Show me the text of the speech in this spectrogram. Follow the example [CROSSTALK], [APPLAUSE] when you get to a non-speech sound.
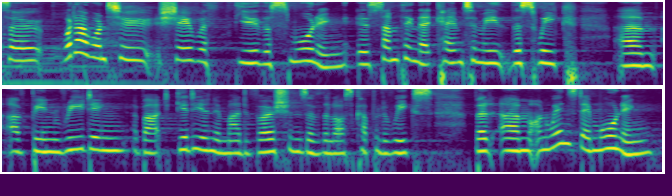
So, what I want to share with you this morning is something that came to me this week. Um, I've been reading about Gideon in my devotions over the last couple of weeks, but um, on Wednesday morning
